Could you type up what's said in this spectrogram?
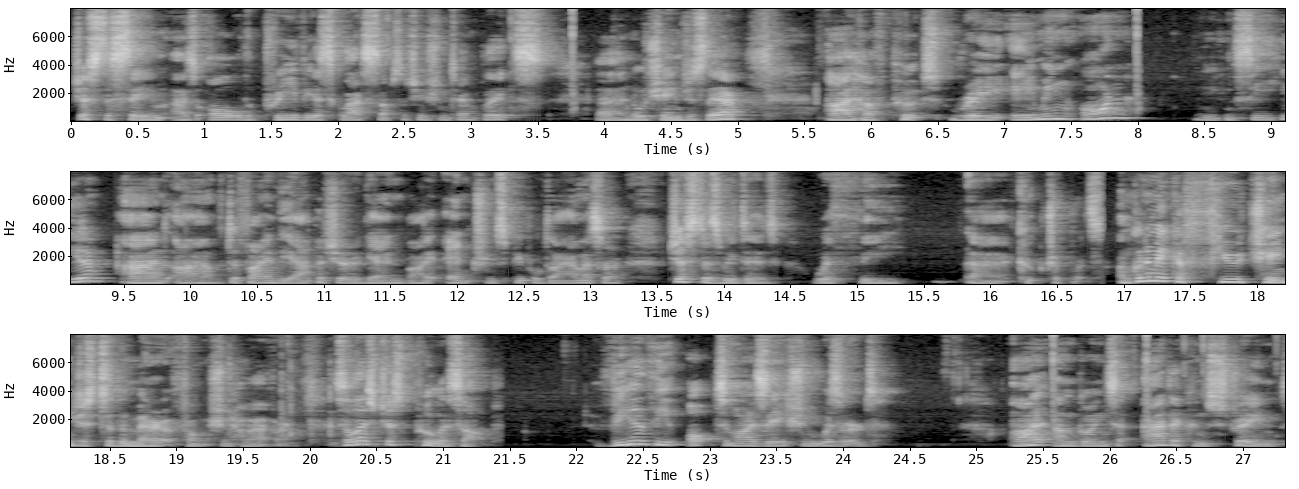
just the same as all the previous glass substitution templates. Uh, no changes there. I have put ray aiming on you can see here and I have defined the aperture again by entrance pupil diameter just as we did with the uh, Cooke triplets. I'm going to make a few changes to the merit function, however. So let's just pull it up. Via the optimization wizard, I am going to add a constraint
